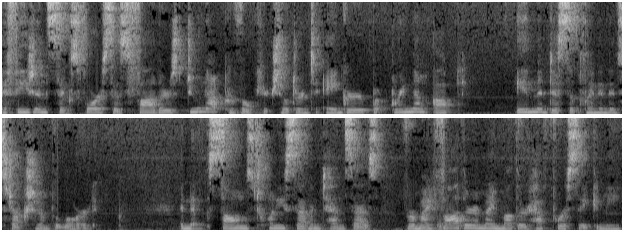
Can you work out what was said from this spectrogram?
Ephesians 6 4 says, Fathers, do not provoke your children to anger, but bring them up in the discipline and instruction of the Lord. And Psalms 27:10 says, For my father and my mother have forsaken me,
